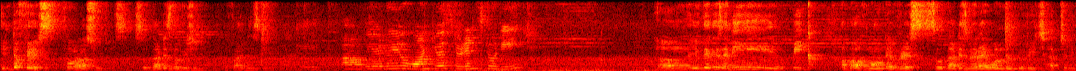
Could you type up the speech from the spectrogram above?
interface for our students so that is the vision of INSD. Okay. Uh, where do you want your students to reach? Uh, if there is any peak above Mount Everest, so that is where I want them to reach actually.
